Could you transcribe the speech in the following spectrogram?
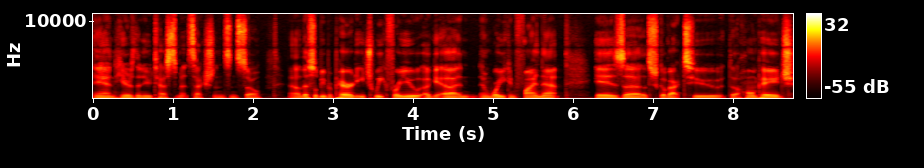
and here's the New Testament sections. And so uh, this will be prepared each week for you. Uh, and, and, where you can find that is uh, let's go back to the homepage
